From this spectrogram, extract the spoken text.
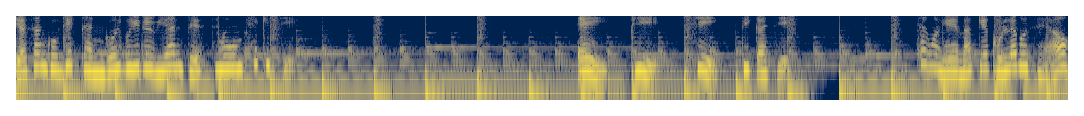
여성 고객 단골 부위를 위한 베스트 모음 패키지 A, B, C, D까지 상황에 맞게 골라보세요.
